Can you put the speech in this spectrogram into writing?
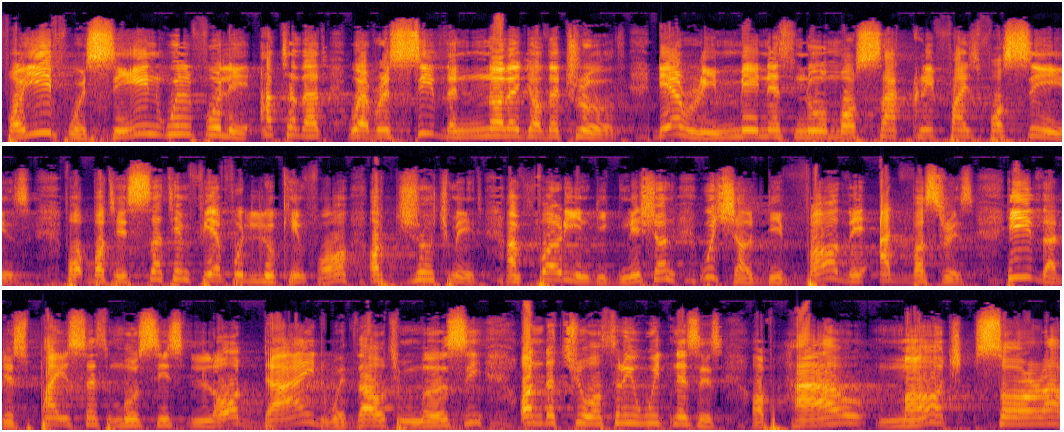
For if we sin willfully, after that we have received the knowledge of the truth, there remaineth no more sacrifice for sins, for, but a certain fearful looking for of judgment and fiery indignation, which shall devour the adversaries. He that despises Moses' law died without mercy under two or three witnesses of how much sorrow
